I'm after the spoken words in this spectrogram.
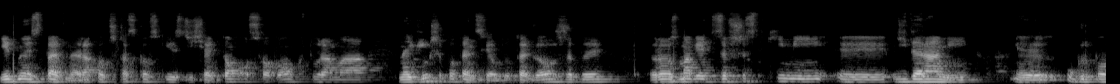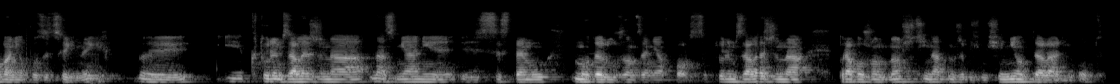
jedno jest pewne, Rafał Trzaskowski jest dzisiaj tą osobą, która ma największy potencjał do tego, żeby rozmawiać ze wszystkimi y, liderami ugrupowań opozycyjnych, którym zależy na, na zmianie y, systemu modelu rządzenia w Polsce, którym zależy na praworządności, na tym, żebyśmy się nie oddalali od,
